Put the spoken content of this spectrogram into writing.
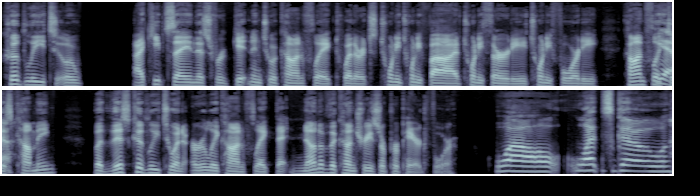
could lead to. I keep saying this: we're getting into a conflict, whether it's 2025, 2030, 2040. Conflict Yeah. is coming, but this could lead to an early conflict that none of the countries are prepared for. Well, let's go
